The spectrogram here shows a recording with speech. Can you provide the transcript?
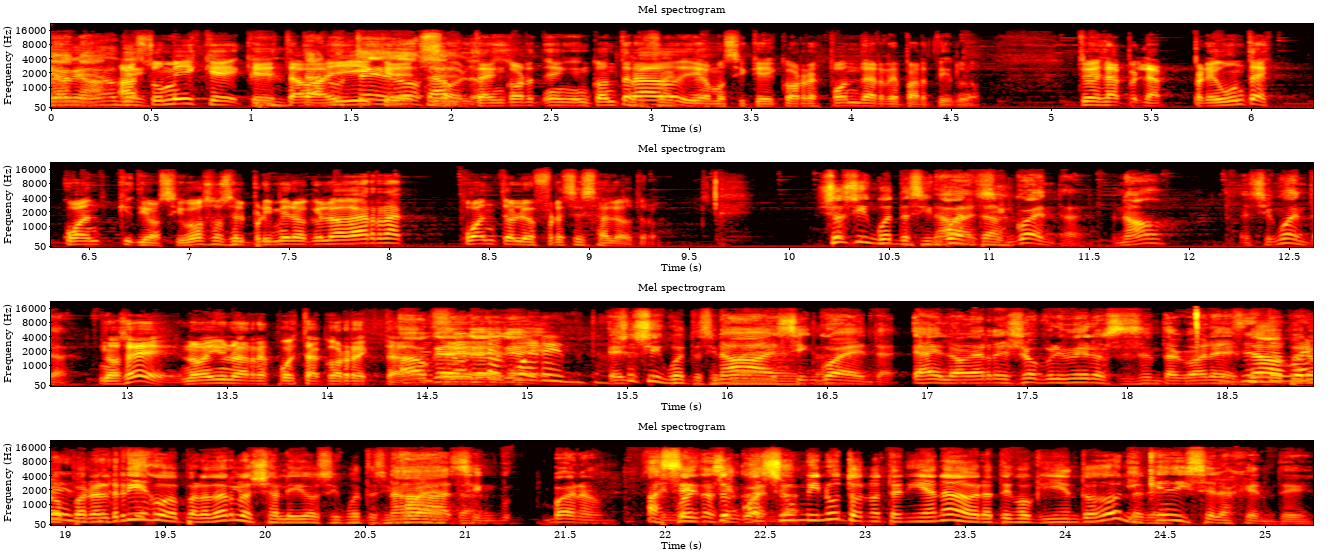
no, ok, no, no. ok. Asumís que, que estaba Están ahí, ustedes que dos está, solos. está encor- encontrado, Perfecto. digamos, y que corresponde repartirlo. Entonces la, la pregunta es, cuán- si vos sos el primero que lo agarra, ¿cuánto le ofreces al otro? Yo 50-50. No, el 50, ¿no? El 50. No sé, no hay una respuesta correcta. Ah, ok, ok, ok. 60-40. El- Yo 50-50. No, el 50. Ay, lo agarré yo primero, 60-40. 60. No, pero 40. por el riesgo de perderlo ya le digo 50-50. No, cincu- bueno, hace, 50-50. hace un minuto no tenía nada, ahora tengo 500 ¿Y dólares. qué dice la gente?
